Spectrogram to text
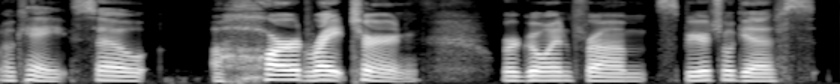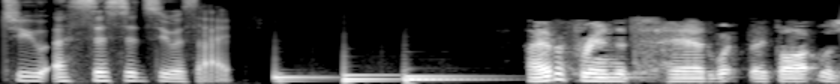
Okay, so a hard right turn. We're going from spiritual gifts to assisted suicide. I have a friend that's had what they thought was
